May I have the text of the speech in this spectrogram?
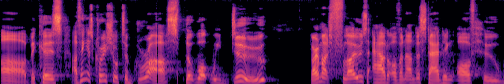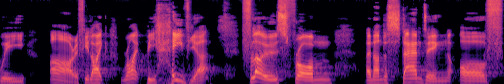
are. Because I think it's crucial to grasp that what we do very much flows out of an understanding of who we are. If you like, right behavior flows from an understanding of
